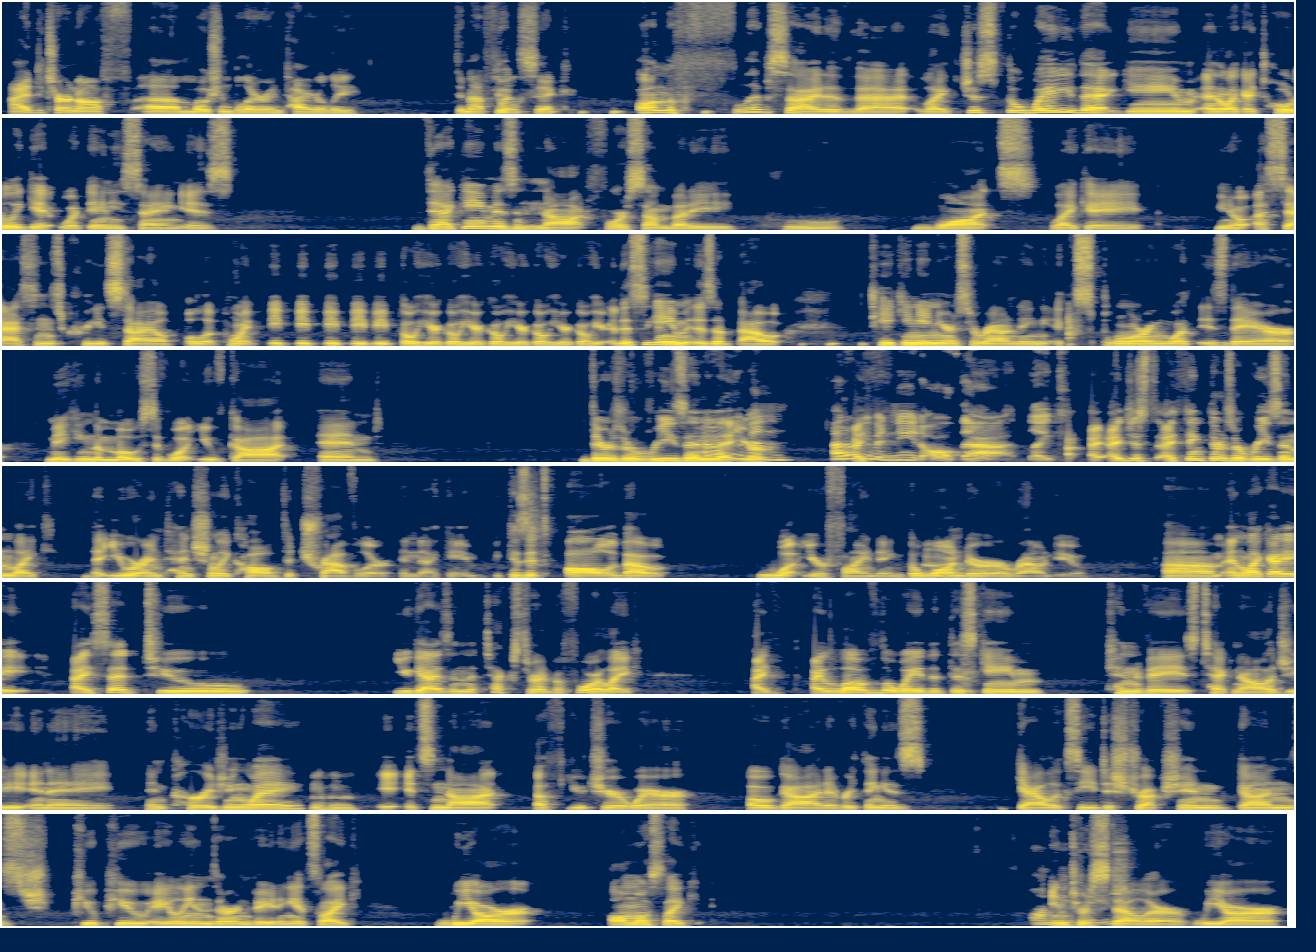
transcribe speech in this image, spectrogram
I had to turn off uh, motion blur entirely. Did not feel sick. on the flip side of that, like just the way that game, and like I totally get what Daney's saying is that game is not for somebody who wants like a you know Assassin's Creed style bullet point beep beep beep beep beep go here go here go here go here go here. This game is about taking in your surrounding, exploring what is there, making the most of what you've got, and there's a reason that you're. I don't I- even need all that. Like, I, I just I think there's a reason like that you are intentionally called the traveler in that game because it's all about what you're finding, the Mm. wonder around you. Um, and like I I said to you guys in the text thread before, like I I love the way that this game conveys technology in a encouraging way. hmm It, it's not a future where, oh god, everything is galaxy destruction, guns, sh- pew pew, aliens are invading. It's like we are almost like On vacation. interstellar. We are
